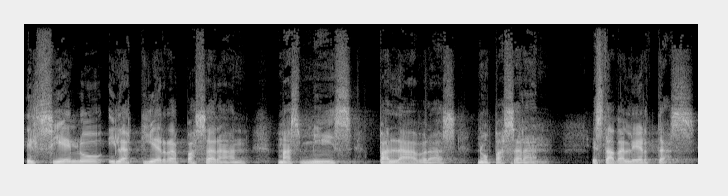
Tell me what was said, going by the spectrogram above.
El cielo y la tierra pasarán, mas mis palabras no pasarán. Estad alertas.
